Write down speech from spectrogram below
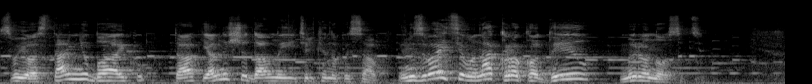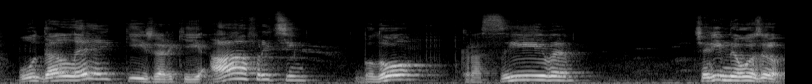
свою останню байку. Так, я нещодавно її тільки написав. І називається вона Крокодил Мироносець. У далекій жаркій Африці було красиве, чарівне озеро,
